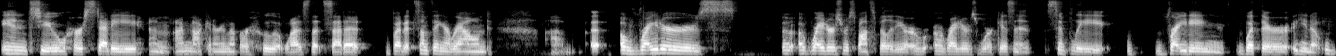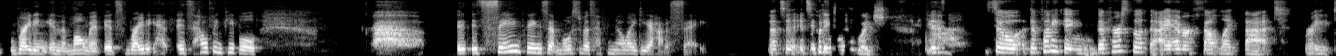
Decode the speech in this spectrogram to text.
into her study, and I'm not going to remember who it was that said it, but it's something around um, a, a, writer's a, writer's responsibility or a writer's work isn't simply writing what they're you know writing in the moment. It's writing it's helping people it, it's saying things that most of us have no idea how to say. That's it. It's, it's putting language. Yeah. So the funny thing the first book that i ever felt like that right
